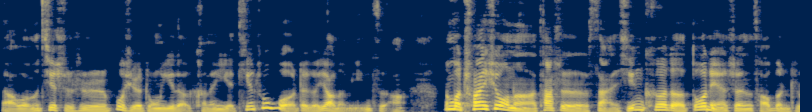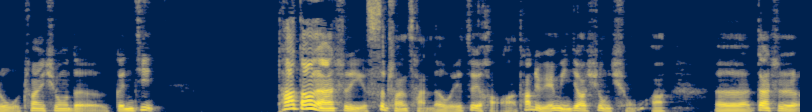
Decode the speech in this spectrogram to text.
啊，我们即使是不学中医的，可能也听说过这个药的名字啊。那么川芎呢，它是伞形科的多年生草本植物川芎的根茎。它当然是以四川产的为最好啊，它的原名叫芎琼啊，呃，但是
